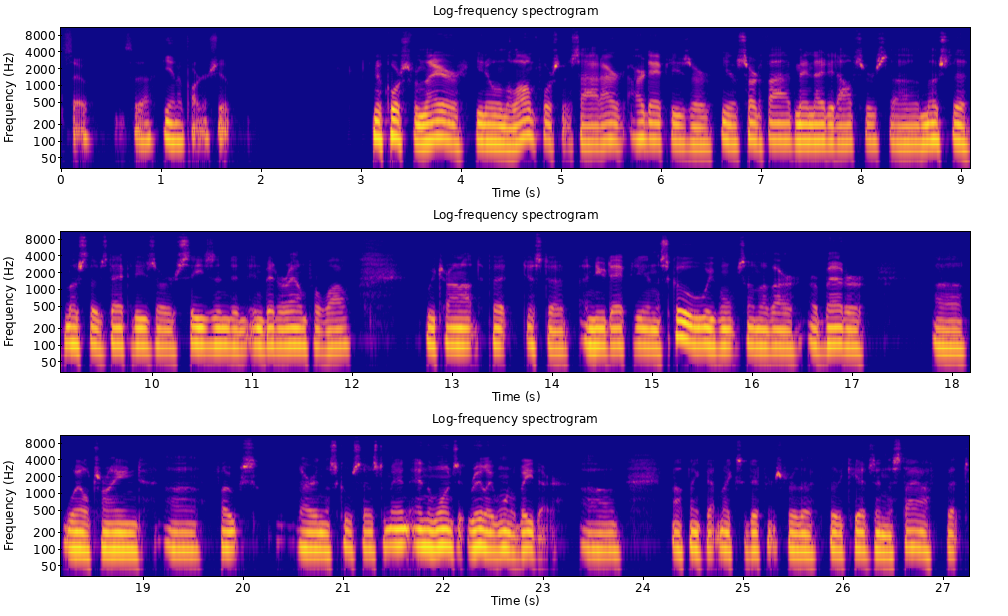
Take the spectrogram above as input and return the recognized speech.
So it's uh, again a partnership. And of course, from there, you know, on the law enforcement side, our, our deputies are you know certified mandated officers. Uh, most of most of those deputies are seasoned and, and been around for a while we try not to put just a, a new deputy in the school. We want some of our, our better uh, well trained uh, folks there in the school system, and, and the ones that really want to be there. Um, I think that makes a difference for the for the kids and the staff. But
